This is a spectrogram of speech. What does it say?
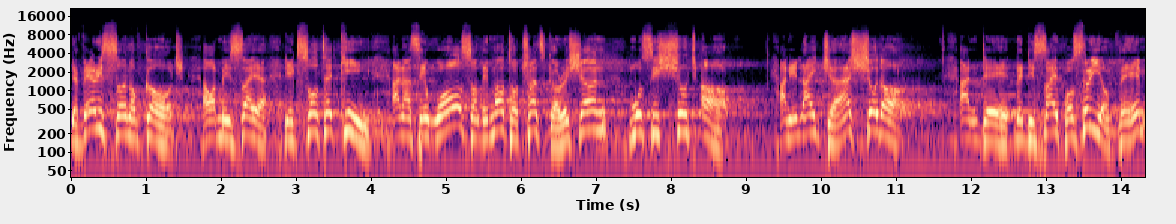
The very Son of God, our Messiah, the exalted King. And as he was on the Mount of Transfiguration, Moses showed up and Elijah showed up. And uh, the disciples, three of them,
